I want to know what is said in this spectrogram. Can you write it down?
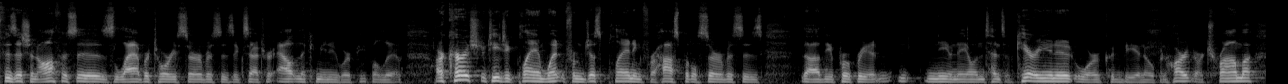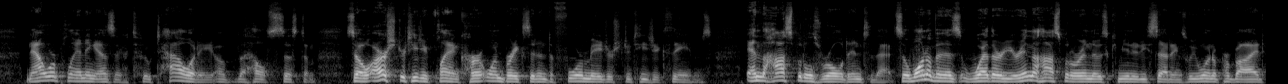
physician offices, laboratory services, et cetera, out in the community where people live. Our current strategic plan went from just planning for hospital services, uh, the appropriate neonatal intensive care unit, or could be an open heart or trauma. Now we're planning as a totality of the health system. So our strategic plan, current one, breaks it into four major strategic themes. And the hospitals rolled into that. So one of them is whether you're in the hospital or in those community settings, we want to provide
